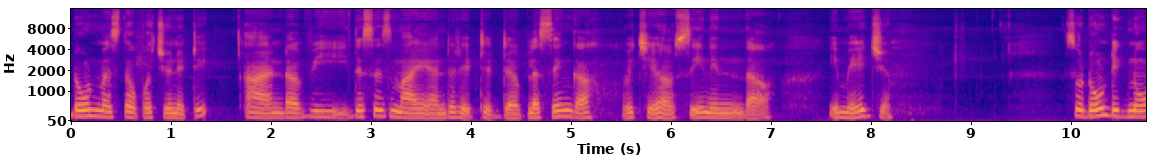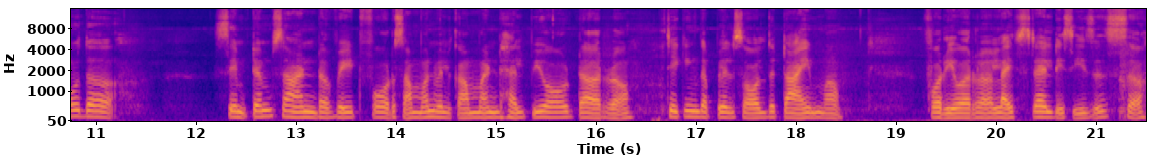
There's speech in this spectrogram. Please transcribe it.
Don't miss the opportunity. And uh, we this is my underrated uh, blessing uh, which you have seen in the image. So don't ignore the symptoms and uh, wait for someone will come and help you out or uh, taking the pills all the time uh, for your uh, lifestyle diseases uh,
